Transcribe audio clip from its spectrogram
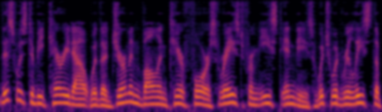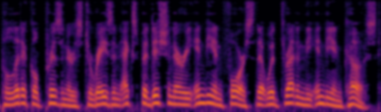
This was to be carried out with a German volunteer force raised from East Indies which would release the political prisoners to raise an expeditionary Indian force that would threaten the Indian coast.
